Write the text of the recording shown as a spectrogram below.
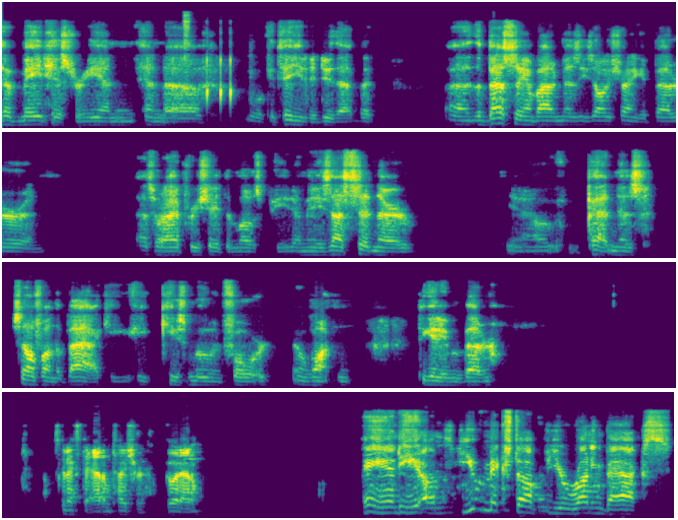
have made history and and uh, will continue to do that. But uh, the best thing about him is he's always trying to get better, and that's what I appreciate the most, Pete. I mean, he's not sitting there, you know, patting himself on the back. He he keeps moving forward and wanting to get even better. Let's go next to Adam Teicher. Go ahead, Adam. Hey, Andy, um, you mixed up your running backs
